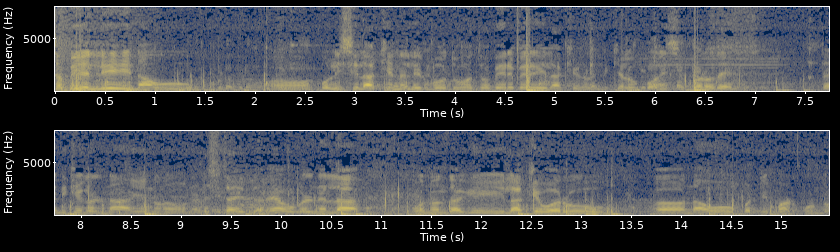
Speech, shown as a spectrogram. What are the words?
ಸಭೆಯಲ್ಲಿ ನಾವು ಪೊಲೀಸ್ ಇಲಾಖೆಯಲ್ಲಿರ್ಬೋದು ಅಥವಾ ಬೇರೆ ಬೇರೆ ಇಲಾಖೆಗಳಲ್ಲಿ, ಕೆಲವು ಪೊಲೀಸಿಗೆ ಬರೋದೇ ಇಲ್ಲ. ತನಿಖೆಗಳನ್ನ ಏನು ನಡೆಸ್ತಾ ಇದ್ದಾರೆ, ಅವುಗಳನ್ನೆಲ್ಲ ಒಂದೊಂದಾಗಿ ಇಲಾಖೆಯವರು ನಾವು ಪಟ್ಟಿ ಮಾಡಿಕೊಂಡು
